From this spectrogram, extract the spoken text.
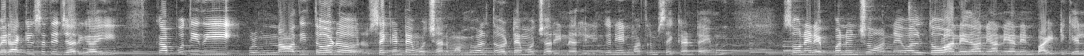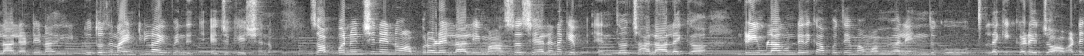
మెరాకిల్స్ అయితే జరిగాయి. కాకపోతే ఇది ఇప్పుడు నాది థర్డ్ సెకండ్ టైం వచ్చాను. మమ్మీ వాళ్ళు థర్డ్ టైం వచ్చారు ఇన్నర్ హీలింగ్ నేను మాత్రం సెకండ్ టైం సో నేను ఎప్పటి నుంచో అన్నయ్య వాళ్ళతో అనేదాన్ని అన్నయ్య నేను బయటికి వెళ్ళాలి అంటే నాది టూ థౌజండ్ నైన్టీన్లో అయిపోయింది ఎడ్యుకేషన్ సో అప్పటి నుంచి నేను అబ్రాడ్ వెళ్ళాలి మాస్టర్స్ చేయాలి. నాకు ఎంతో చాలా లైక్ డ్రీమ్ uh, లాగా ఉండేది. కాకపోతే మా మమ్మీ వాళ్ళు ఎందుకు లైక్ ఇక్కడే జాబ్ అంటే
